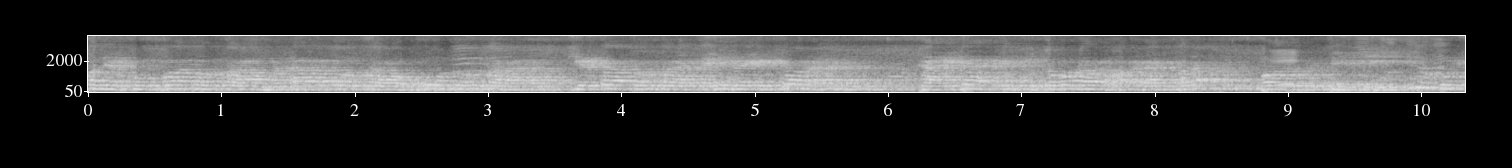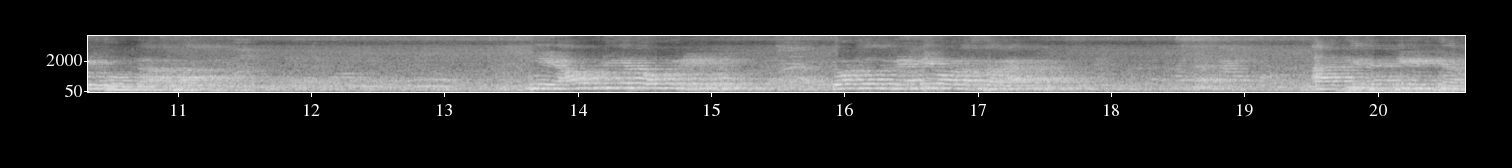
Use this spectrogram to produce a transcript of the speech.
ಒಂದೆರಡು ಕುಪ್ಪ ತೋರ್ತಾರ ಭಂಡಾರ ತೋರ್ತಾರ ಹೂವು ತೋರ್ತಾರ ಕಿರೀಟ ತೋರ್ತಾರ ತೆಲಿಗೆ ಇಟ್ಟವ್ರ ಕಾಣಿಕೆ ಹಾಕಿ ತಗೊಂಡವ್ರ ಹೊರಗೆ ಹಾಕ್ತಾರ ಇದು ಗುಡಿ ಗುಂಡ ನೀವು ಯಾವ ಗುಡಿಗಾರ ಹೋಗ್ರಿ? ದೊಡ್ಡದೊಂದು ಮೆಂಟಿ ಮಾಡಿಸ್ತಾರ ಆರ್ತಿ ತಟ್ಟಿ ಹಿಡಿತಾರ.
